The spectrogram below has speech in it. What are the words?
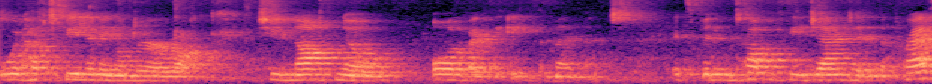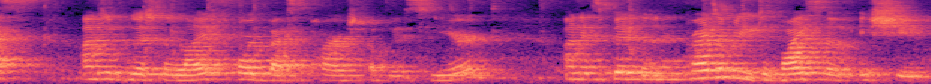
would have to be living under a rock to not know all about the Eighth Amendment. It's been top of the agenda in the press and in political life for the best part of this year. And it's been an incredibly divisive issue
